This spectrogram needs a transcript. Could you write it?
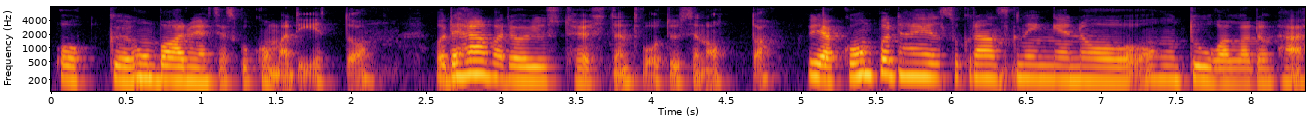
Och eh, hon bad mig att jag skulle komma dit då. Och det här var då just hösten 2008. Och jag kom på den här hälsogranskningen och, och hon tog alla de här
